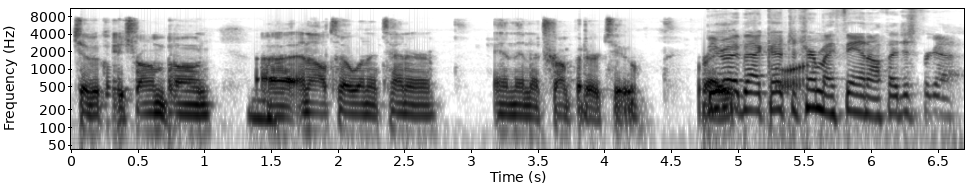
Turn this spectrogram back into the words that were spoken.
typically a trombone, uh, an alto, and a tenor, and then a trumpet or two. Right? Be right back. I have to turn my fan off. I just forgot.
